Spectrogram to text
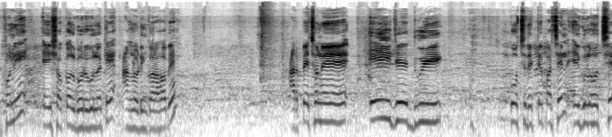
এখনই এই সকল গরুগুলোকে আনলোডিং করা হবে। আর পেছনে এই যে দুই কোচ দেখতে পাচ্ছেন এইগুলো হচ্ছে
